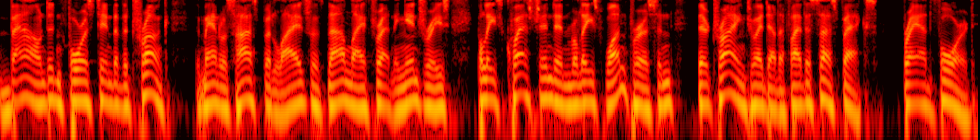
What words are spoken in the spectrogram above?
bound and forced into the trunk. The man was hospitalized with non-life threatening injuries. Police questioned and released one person. They're trying to identify the suspects. Brad Ford,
